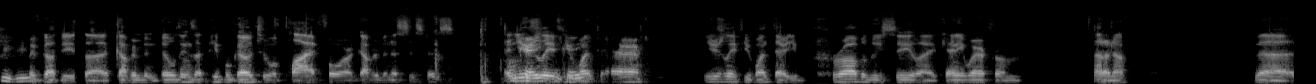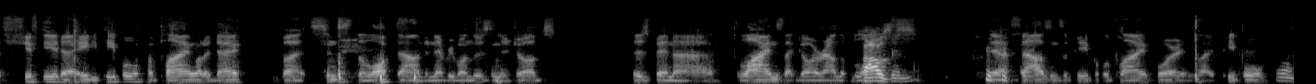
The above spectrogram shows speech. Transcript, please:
Mhm. we've got these uh, government buildings that people go to apply for government assistance, and Okay, usually if okay. you went there, usually if you went there, you probably see like anywhere from, I don't know, uh, fifty to eighty people applying on a day. But since the lockdown and everyone losing their jobs, there's been uh, lines that go around the blocks. Thousand. yeah, thousands of people applying for it, and like people Oh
